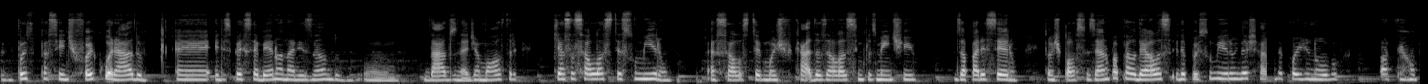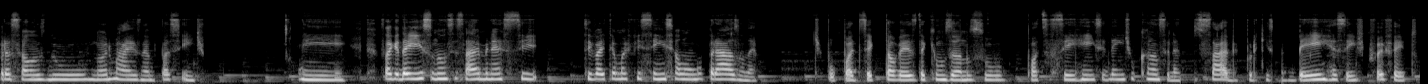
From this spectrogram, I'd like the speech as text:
depois que o paciente foi curado, é, eles perceberam, analisando um, dados né, de amostra, que essas células T sumiram. As células T modificadas, elas simplesmente desapareceram. Então, tipo, elas fizeram o papel delas e depois sumiram e deixaram depois de novo papel para células do normais, né, do paciente. E só que daí isso não se sabe, né, se se vai ter uma eficiência a longo prazo, né? Tipo, pode ser que talvez daqui uns anos o possa ser reincidente o câncer, né? Sabe, porque isso é bem recente que foi feito.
